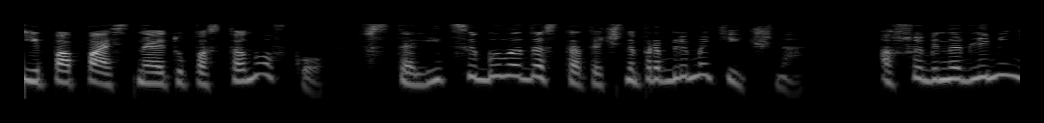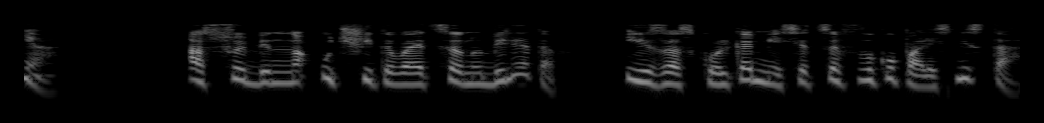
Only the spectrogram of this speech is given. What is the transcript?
и попасть на эту постановку в столице было достаточно проблематично, особенно для меня, особенно учитывая цену билетов и за сколько месяцев выкупались места.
